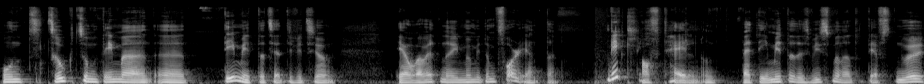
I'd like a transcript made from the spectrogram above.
Und zurück zum Thema äh, Demeter-Zertifizierung. Er arbeitet noch immer mit einem Vollernter Wirklich? auf Teilen. Und bei Demeter, das wissen wir noch, du darfst nur,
